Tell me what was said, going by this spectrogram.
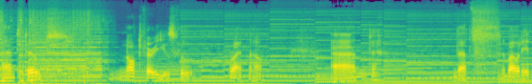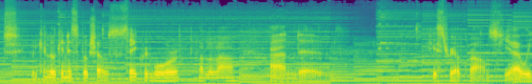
Antidote, not very useful right now. And that's about it. We can look in his bookshelves, Sacred War, blah blah blah, and uh, History of Crowns. Yeah, we,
